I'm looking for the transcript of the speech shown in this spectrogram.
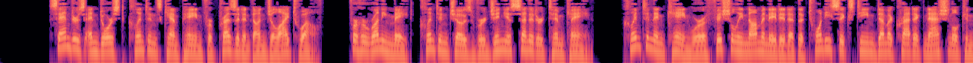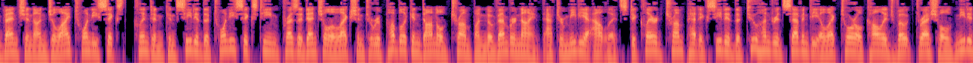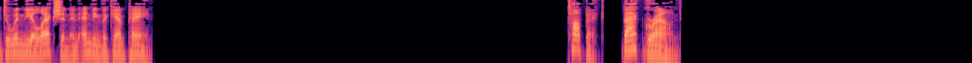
Sanders endorsed Clinton's campaign for president on July 12. For her running mate, Clinton chose Virginia Senator Tim Kaine. Clinton and Kaine were officially nominated at the 2016 Democratic National Convention on July 26. Clinton conceded the 2016 presidential election to Republican Donald Trump on November 9 after media outlets declared Trump had exceeded the 270 Electoral College vote threshold needed to win the election and ending the campaign. Background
